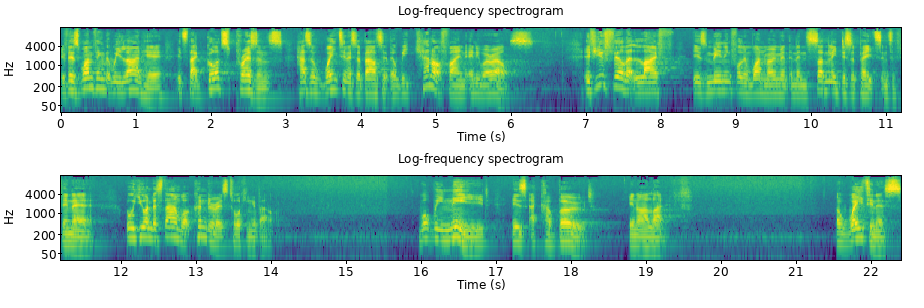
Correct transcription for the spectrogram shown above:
If there's one thing that we learn here, it's that God's presence has a weightiness about it that we cannot find anywhere else. If you feel that life is meaningful in one moment and then suddenly dissipates into thin air, well, you understand what Kundera is talking about. What we need is a kabod in our life, a weightiness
